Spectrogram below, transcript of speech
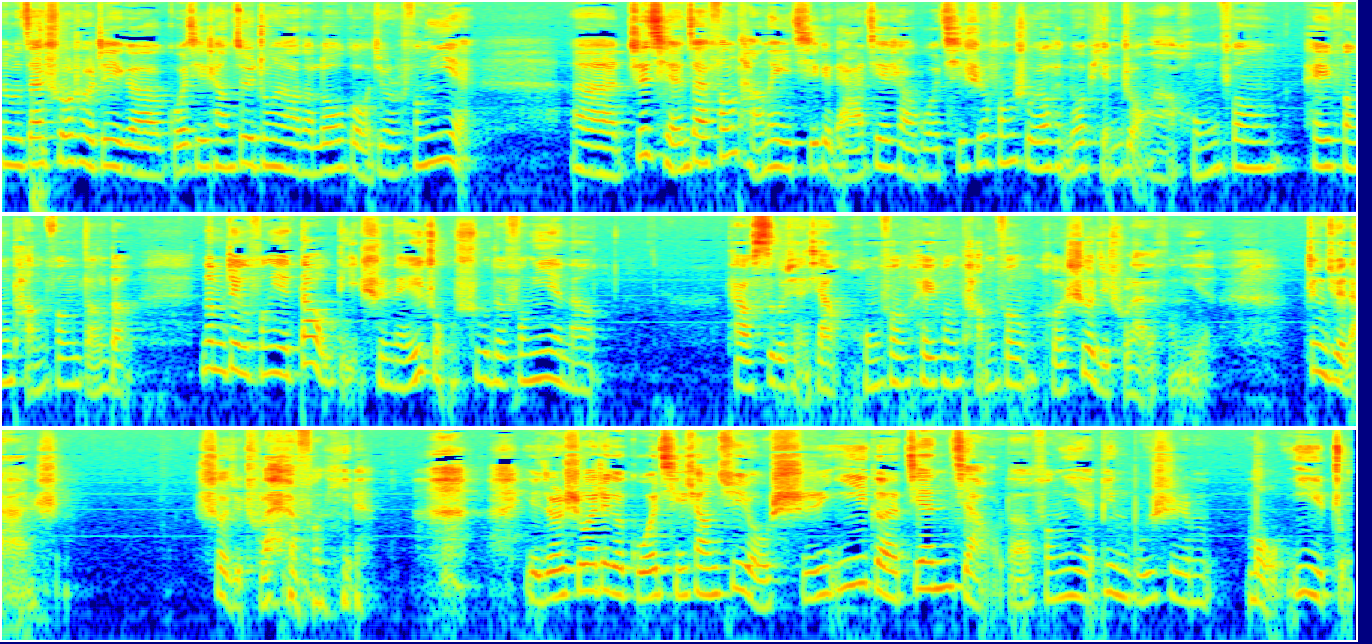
那么再说说这个国旗上最重要的 logo 就是枫叶，呃，之前在枫糖那一期给大家介绍过，其实枫树有很多品种啊，红枫、黑枫、糖枫等等。那么这个枫叶到底是哪种树的枫叶呢？它有四个选项：红枫、黑枫、糖枫和设计出来的枫叶。正确答案是设计出来的枫叶，也就是说，这个国旗上具有十一个尖角的枫叶，并不是某一种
